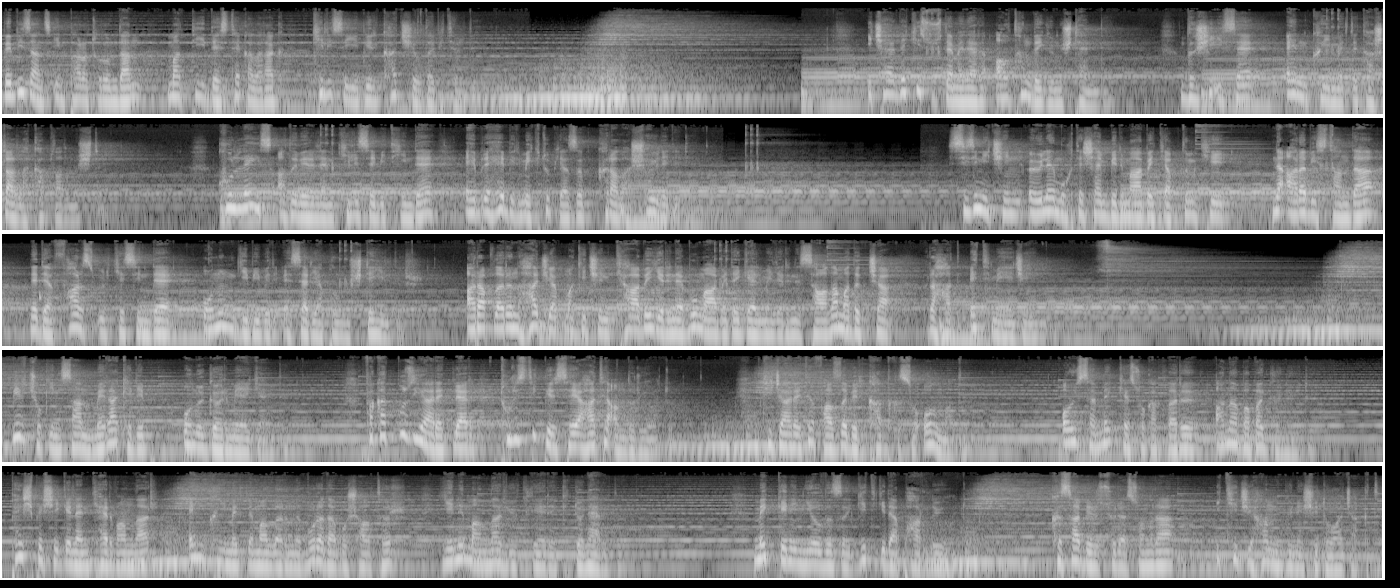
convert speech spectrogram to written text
ve Bizans imparatorundan maddi destek alarak kiliseyi birkaç yılda bitirdi. İçerideki süslemeler altın ve gümüştendi. Dışı ise en kıymetli taşlarla kaplanmıştı. Kulleys adı verilen kilise bittiğinde Ebrehe bir mektup yazıp krala şöyle dedi. Sizin için öyle muhteşem bir mabet yaptım ki ne Arabistan'da ne de Fars ülkesinde onun gibi bir eser yapılmış değildir. Arapların hac yapmak için Kabe yerine bu mabede gelmelerini sağlamadıkça rahat etmeyeceğim. Birçok insan merak edip onu görmeye geldi. Fakat bu ziyaretler turistik bir seyahate andırıyordu. Ticarete fazla bir katkısı olmadı. Oysa Mekke sokakları ana baba günüydü. Peş peşe gelen kervanlar en kıymetli mallarını burada boşaltır, yeni mallar yükleyerek dönerdi. Mekke'nin yıldızı gitgide parlıyordu. Kısa bir süre sonra iki cihan güneşi doğacaktı.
